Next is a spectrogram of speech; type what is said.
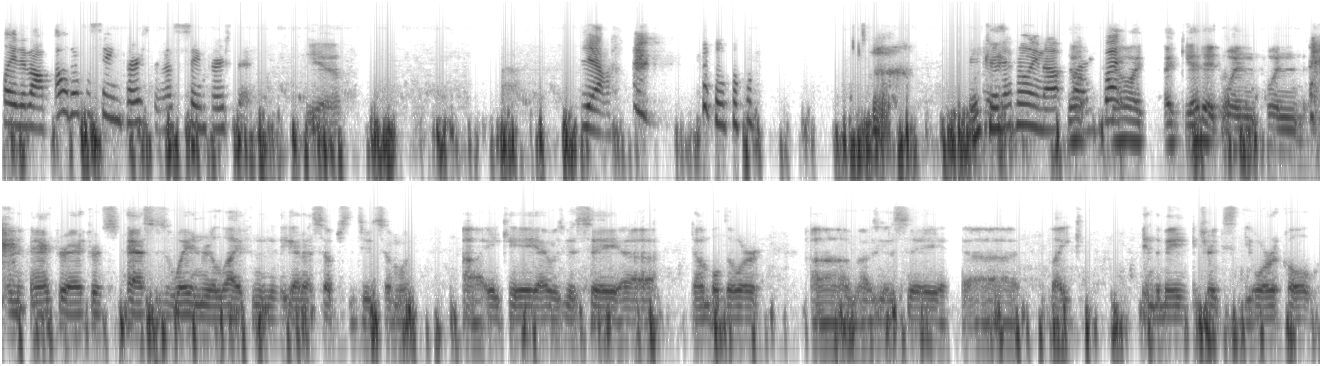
played it off. Oh, that's the same person. That's the same person. yeah. Yeah. Okay. Definitely not No, fun. But no, I, I get it when when an actor actress passes away in real life and then they gotta substitute someone. Uh, AKA, I was gonna say uh, Dumbledore. Um, I was gonna say uh, like in the Matrix, the Oracle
